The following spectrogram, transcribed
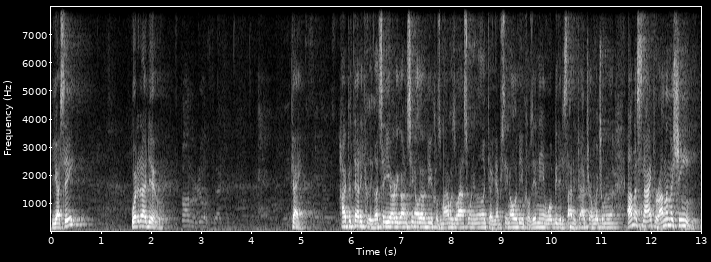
You guys see? What did I do? Okay. Hypothetically, let's say you already gone and seen all the vehicles. Mine was the last one you looked at. You ever seen all the vehicles? In the end, what would be the deciding factor on which one? I'm a sniper. I'm a machine.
